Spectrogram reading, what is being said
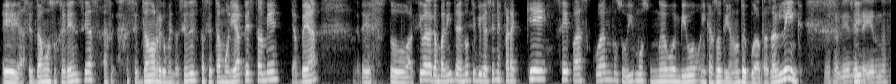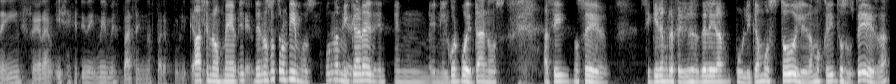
Eh, aceptamos sugerencias, aceptamos recomendaciones, aceptamos yapes también, yapea. Esto, activa la campanita de notificaciones para que sepas cuando subimos un nuevo en vivo en caso de que no te pueda pasar el link. No se olviden de seguirnos en Instagram y si es que tienen memes, pásennos para publicar. Pásennos memes de nosotros mismos. Pongan mi cara en, el cuerpo de Thanos. Así, no sé, si quieren referirse a Telegram, publicamos todo y le damos créditos a ustedes. ¿ah?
